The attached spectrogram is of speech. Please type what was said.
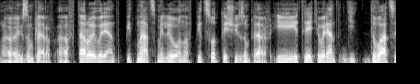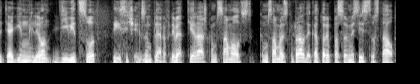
Э, экземпляров. А второй вариант 15 миллионов 500 тысяч экземпляров. И третий вариант 21 миллион 900 тысяч экземпляров. Ребят, тираж комсомол, «Комсомольской правды», который по совместительству стал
